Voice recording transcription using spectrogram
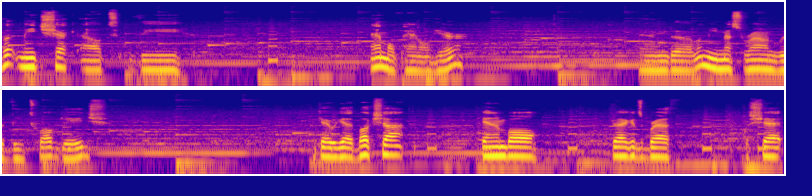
let me check out the ammo panel here. And uh, let me mess around with the 12 gauge. Okay, we got buckshot, cannonball, dragon's breath, flechette,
